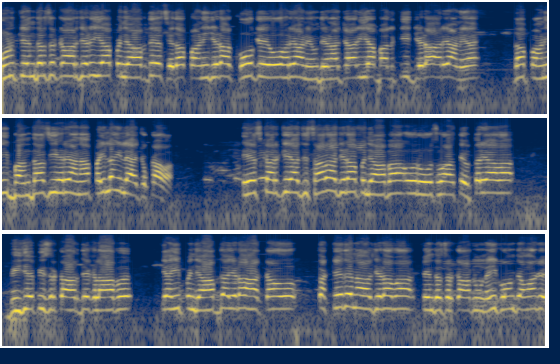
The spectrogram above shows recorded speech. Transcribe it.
ਹੁਣ ਕੇਂਦਰ ਸਰਕਾਰ ਜਿਹੜੀ ਆ, ਪੰਜਾਬ ਦੇ ਹਿੱਸੇ ਦਾ ਪਾਣੀ ਜਿਹੜਾ ਖੋ ਕੇ ਉਹ ਹਰਿਆਣੇ ਨੂੰ ਦੇਣਾ ਚਾਹ ਰਹੀ ਆ, ਬਲਕਿ ਜਿਹੜਾ ਹਰਿਆਣੇ ਦਾ ਪਾਣੀ ਬੰਦਾ ਸੀ, ਹਰਿਆਣਾ ਪਹਿਲਾਂ ਹੀ ਲੈ ਚੁੱਕਾ ਵਾ। ਇਸ ਕਰਕੇ ਅੱਜ ਸਾਰਾ ਜਿਹੜਾ ਪੰਜਾਬ ਆ, ਉਹ ਰੋਸ ਵਾਸਤੇ ਉਤਰਿਆ ਵਾ। ਬੀਜੇਪੀ ਸਰਕਾਰ ਦੇ ਖਿਲਾਫ ਕਿ ਅਸੀਂ ਪੰਜਾਬ ਦਾ ਜਿਹੜਾ ਹੱਕ ਆ, ਉਹ ਧੱਕੇ ਦੇ ਨਾਲ ਜਿਹੜਾ ਵਾ, ਕੇਂਦਰ ਸਰਕਾਰ ਨੂੰ ਨਹੀਂ ਖੋਣ ਦੇਵਾਂਗੇ।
